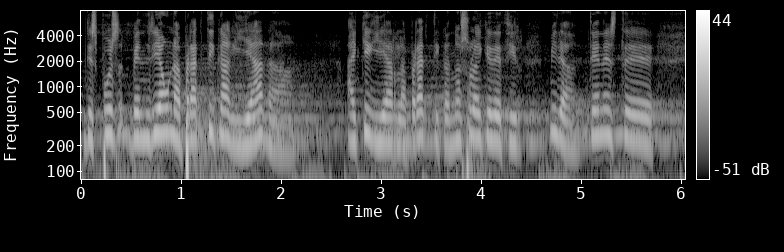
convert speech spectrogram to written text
Después vendría una práctica guiada. Hay que guiar la práctica, no solo hay que decir, mira, ten este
